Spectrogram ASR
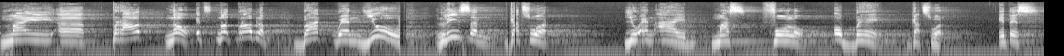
my uh, proud. No, it's not problem. But when you listen God's word, you and I must follow, obey God's word. It is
